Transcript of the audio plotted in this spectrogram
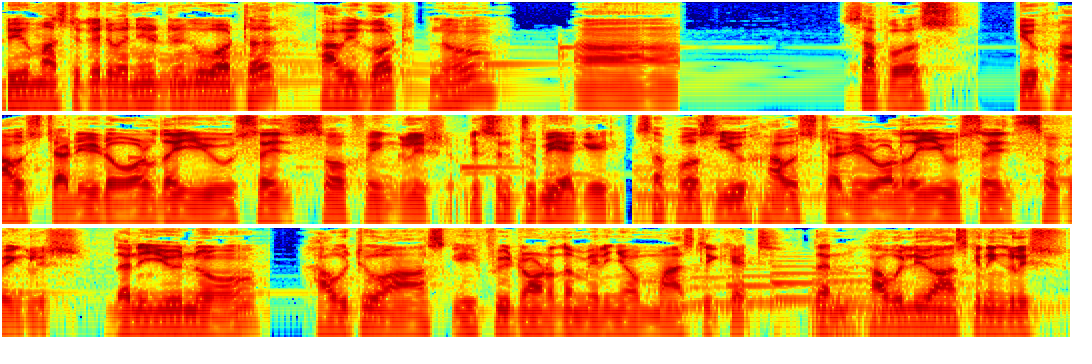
Do you masticate when you drink water? Have you got? No. Uh, Suppose you have studied all the usages of English. Listen to me again. Suppose you have studied all the usages of English. Then you know how to ask if you don't know the meaning of masticate. Then how will you ask in English?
